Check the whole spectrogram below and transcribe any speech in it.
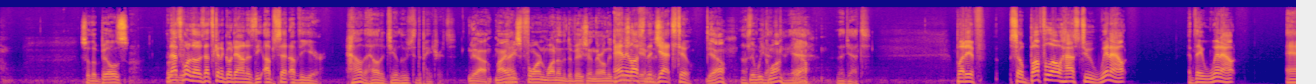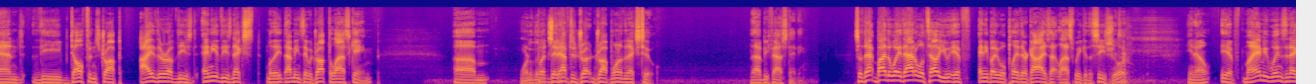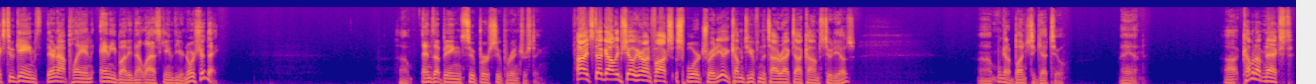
So the Bills And that's one of those that's going to go down as the upset of the year. How the hell did you lose to the Patriots? yeah, Miami's Right. 4 and 1 in the division. Their only And they division lost to game the is- Jets too. Yeah. Lost The to the week Jets, 1. too. Yeah. the Jets. But if so, Buffalo has to win out. If they win out, and the Dolphins drop either of these, any of these next, well, they, that means they would drop the last game. Um, One of the but next they'd two. have to dro- drop one of the next two. That'd be fascinating. So that, by the way, that will tell you if anybody will play their guys that last week of the season. Sure. too. You know, if Miami wins the next two games, they're not playing anybody in that last game of the year, nor should they. So ends up being super, super interesting. All right, it's Doug Gottlieb Show here on Fox Sports Radio. You're coming to you from the TireRack.com studios. Um, we got a bunch to get to. Man. Uh, coming up next,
